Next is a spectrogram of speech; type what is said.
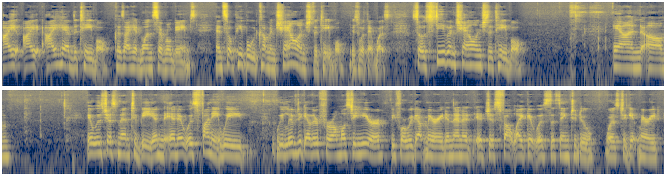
I, I, I had the table because I had won several games. And so people would come and challenge the table, is what that was. So Stephen challenged the table. And um, it was just meant to be. And, and it was funny. We, we lived together for almost a year before we got married. And then it, it just felt like it was the thing to do, was to get married.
